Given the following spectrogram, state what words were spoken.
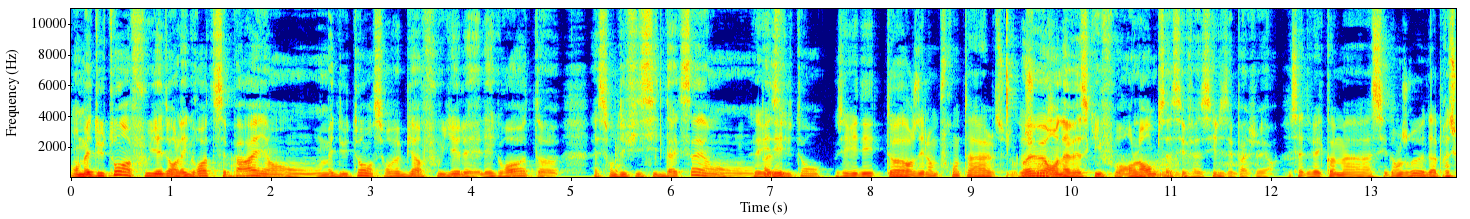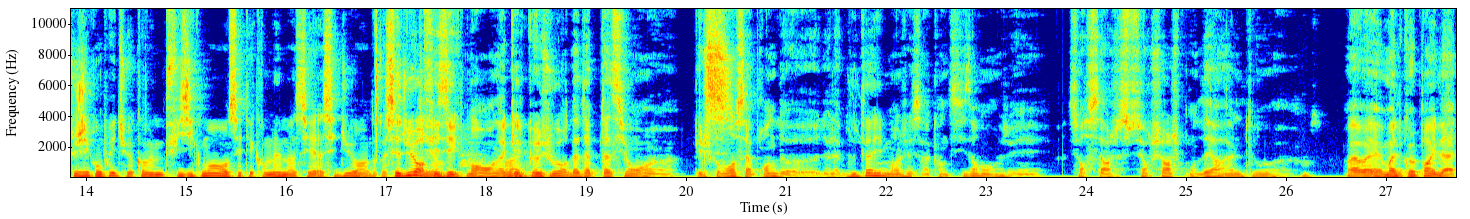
on met du temps à fouiller dans les grottes, c'est pareil. Hein. On met du temps si on veut bien fouiller les, grottes. Euh, elles sont difficiles d'accès. Hein. On passe du temps. Vous avez des torches, des lampes frontales, ce genre de choses. on avait ce qu'il faut en lampe, ça c'est facile, c'est pas cher. ça devait être quand même assez dangereux. D'après ce que j'ai compris, tu vois quand même physiquement, c'était quand même assez assez dur. Hein, c'est dur physiquement. On a quelques jours d'adaptation. Euh, puis je commence à prendre de, la bouteille. Moi, j'ai 56 ans. J'ai surcharge, surcharge pondérale, tout. Euh. Ouais, ouais. Moi, le copain, il a,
